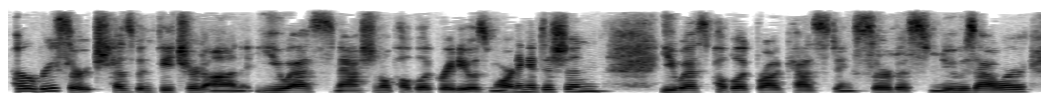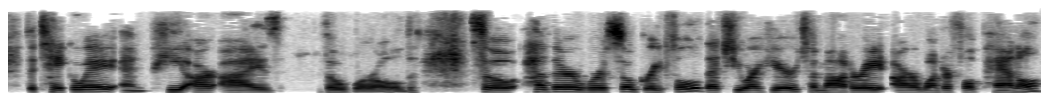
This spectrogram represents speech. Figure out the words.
Her research has been featured on U.S. National Public Radio's Morning Edition, U.S. Public Broadcasting Service NewsHour, The Takeaway, and PRI's the world. So, Heather, we're so grateful that you are here to moderate our wonderful panel.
